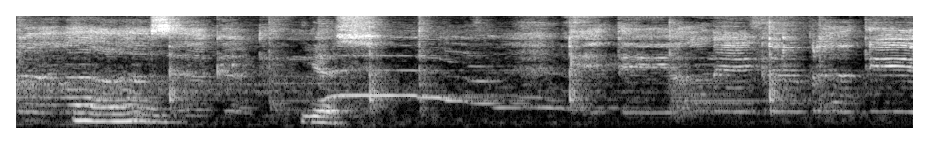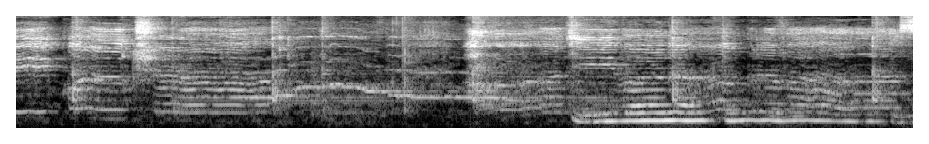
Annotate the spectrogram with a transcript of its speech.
प्रवास कठीण यस येते अनेक प्रतिकूल क्षण हा जीवन प्रवास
